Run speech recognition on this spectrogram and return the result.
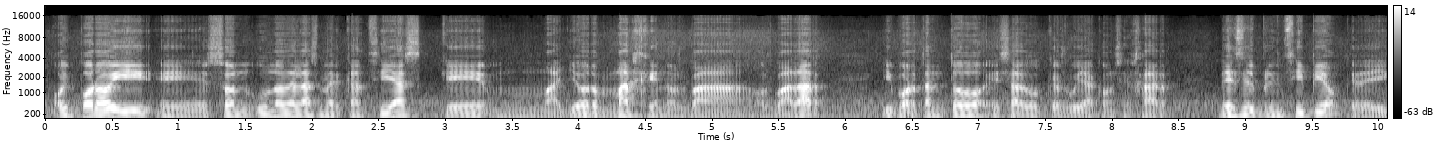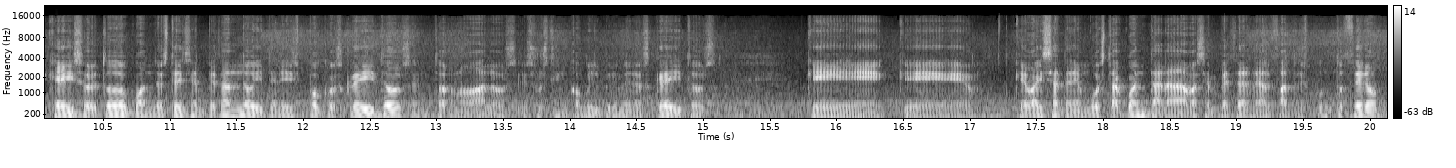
hoy por hoy eh, son una de las mercancías que mayor margen os va, a dar y por tanto es algo que os voy a aconsejar desde el principio, que dediquéis sobre todo cuando estáis empezando y tenéis pocos créditos, en torno a esos 5.000 primeros créditos que, vais a tener en vuestra cuenta nada más empezar en Alpha 3.0,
